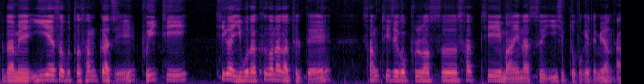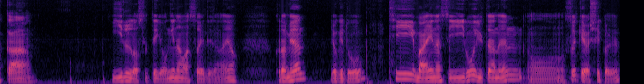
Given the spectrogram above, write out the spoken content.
그 다음에 2에서부터 3까지 vt, t가 2보다 크거나 같을 때 3t 제곱 플러스 4t 마이너스 20도 보게 되면 아까 2를 넣었을 때 0이 나왔어야 되잖아요. 그러면 여기도 t 마이너스 2로 일단은 어, 쓸게요 식을.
